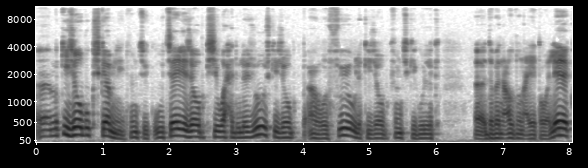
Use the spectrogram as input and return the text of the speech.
آه، ما كيجاوبوكش كاملين فهمتي؟ وتا اللي جاوبك شي واحد ولا جوج كيجاوبك بأن refus ولا كيجاوبك فهمتي؟ كيقول لك آه، دابا نعاودو نعيطو عليك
